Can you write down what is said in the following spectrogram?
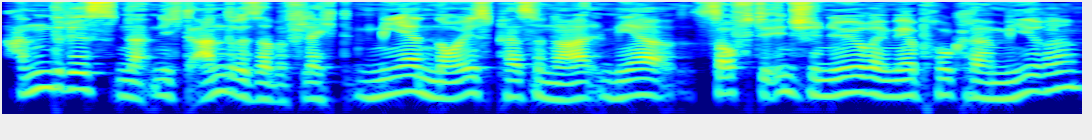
anderes, na, nicht anderes, aber vielleicht mehr neues Personal, mehr Softwareingenieure, mehr Programmierer?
